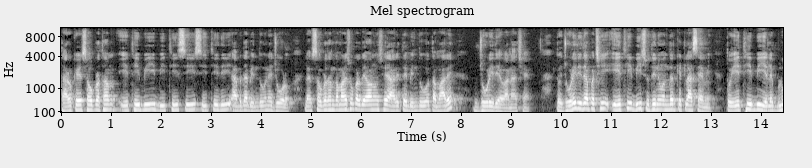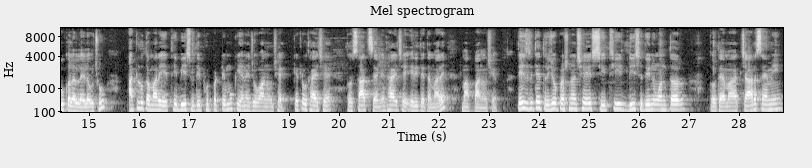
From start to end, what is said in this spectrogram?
ધારો કે સૌપ્રથમ એથી બી બીથી સી સીથી ડી આ બધા બિંદુઓને જોડો. એટલે સૌપ્રથમ તમારે શું કરી દેવાનું છે? આ રીતે બિંદુઓ તમારે જોડી દેવાના છે. તો જોડી દીધા પછી એથી બી સુધીનું અંદર કેટલા સેમી તો એથી બી એટલે બ્લુ કલર લઈ લઉં છું. આટલું તમારે એથી બી સુધી ફૂટપટ્ટી મૂકી અને જોવાનું છે. કેટલું થાય છે? તો સાત સેમી થાય છે. એ રીતે તમારે માપવાનું છે. તે જ રીતે ત્રીજો પ્રશ્ન છે સીથી ડી સુધીનું અંતર. તો તેમાં ચાર સેમી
